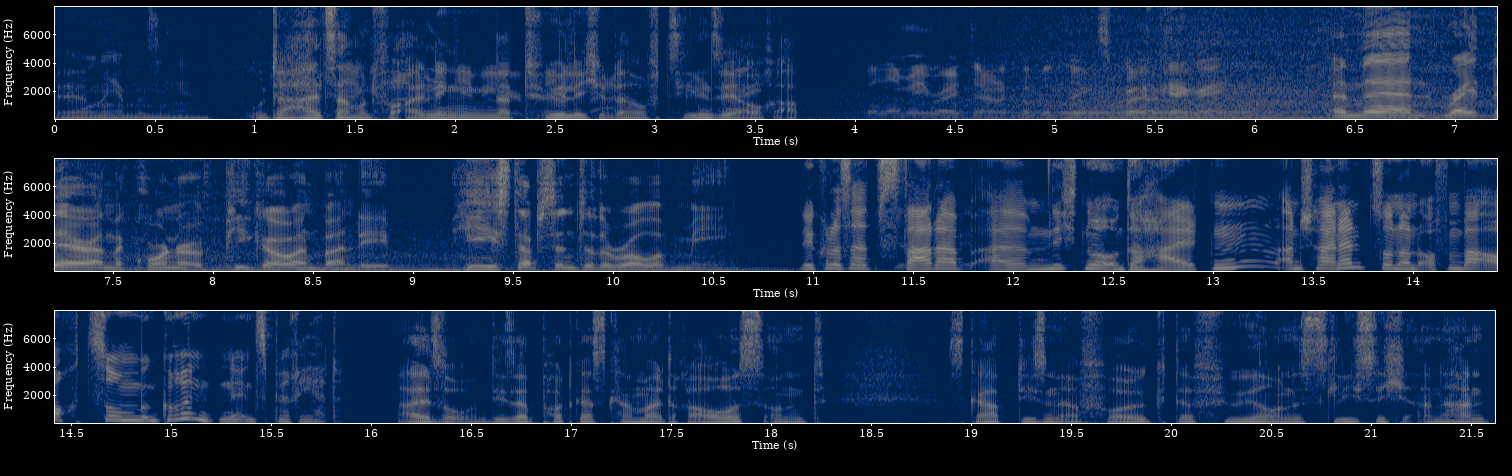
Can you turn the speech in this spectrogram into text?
ähm, unterhaltsam und vor allen Dingen natürlich und darauf zielen sie ja auch ab. And then right there on the corner of Pico and Bundy, he steps into the role of me. Nikolas hat Startup ähm, nicht nur unterhalten anscheinend, sondern offenbar auch zum Gründen inspiriert. Also, dieser Podcast kam halt raus und es gab diesen Erfolg dafür und es ließ sich anhand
